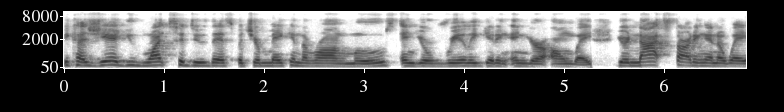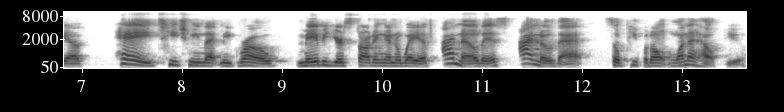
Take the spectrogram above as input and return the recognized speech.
because yeah, you want to do this, but you're making the wrong moves and you're really getting in your own way. You're not starting in a way of, hey, teach me, let me grow. Maybe you're starting in a way of, I know this, I know that. So people don't want to help you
